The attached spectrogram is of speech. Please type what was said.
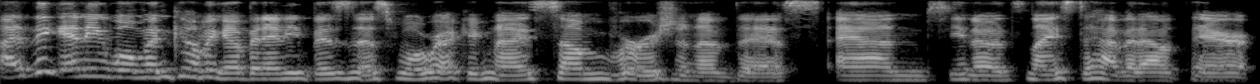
I think any woman coming up in any business will recognize some version of this. And, you know, it's nice to have it out there.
